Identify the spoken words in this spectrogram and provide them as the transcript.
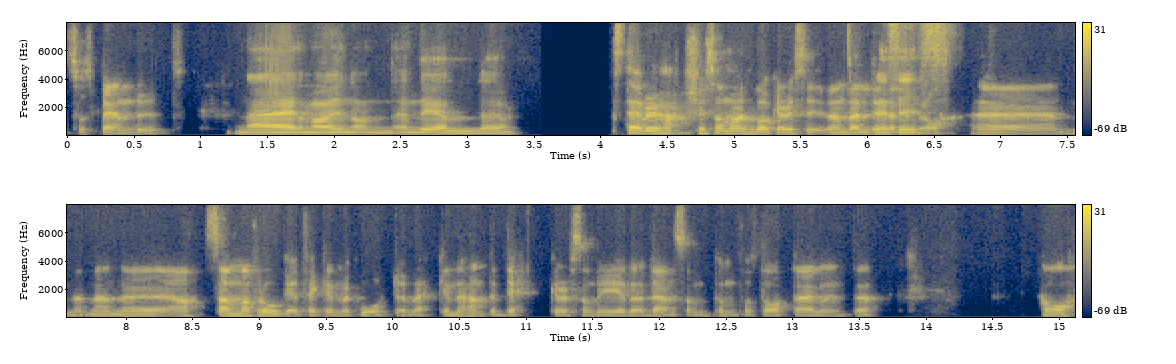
så spänd ut. nej, de har ju någon, en del. Stavry Hutchinson har tillbaka receiven väldigt, väldigt Precis. bra. Eh, men eh, ja, samma frågetecken med quarterbacken. Det är inte Decker som det är den som kommer få starta eller inte. Ja,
